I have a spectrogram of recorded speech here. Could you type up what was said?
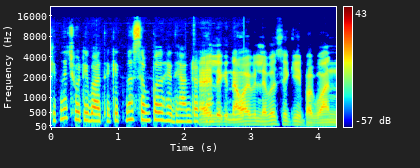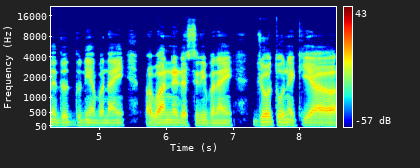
कितनी छोटी बात है कितना सिंपल है ध्यान रखना। लेकिन नाउ आई विल नेवर से कि भगवान ने दु- दुनिया बनाई भगवान ने डेस्टिनी बनाई जो तूने किया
